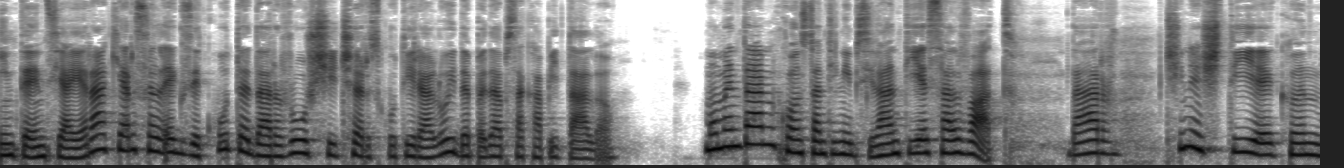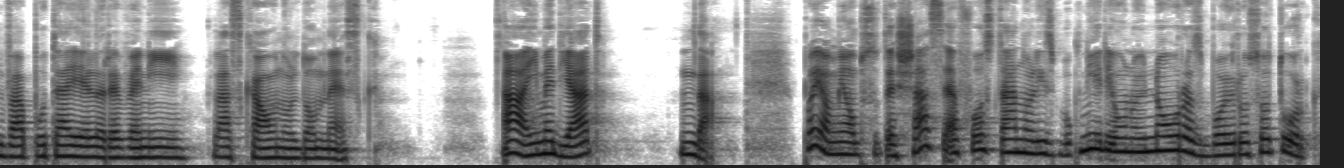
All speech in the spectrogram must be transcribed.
Intenția era chiar să-l execute, dar rușii cer scutirea lui de pedepsa capitală. Momentan, Constantin Ipsilanti e salvat, dar cine știe când va putea el reveni la scaunul domnesc? A, imediat? Da. Păi 1806 a fost anul izbucnirii unui nou război ruso-turc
